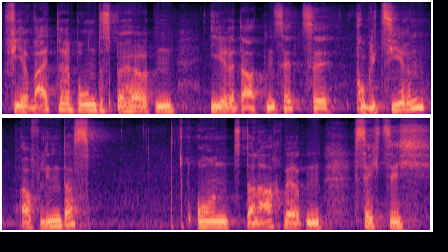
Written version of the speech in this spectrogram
vier weitere Bundesbehörden ihre Datensätze publizieren auf Lindas. Und danach werden 60,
